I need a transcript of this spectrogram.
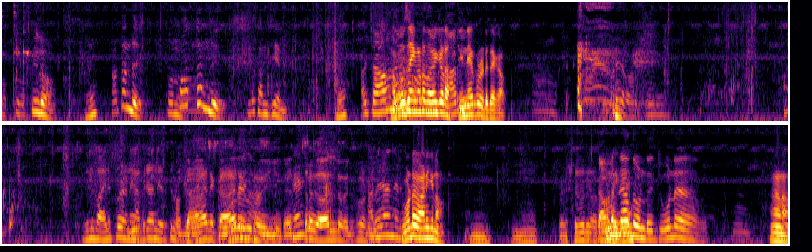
പത്ത് കിലോ പത്തുണ്ട്. പത്തുണ്ട്. ഇത് സംശയം അപ്പൊ ഇങ്ങോട്ട് നോക്കിക്കടാ. നിന്നെ കൂടെ എടുത്തേക്കാം. ഇതിന് വലിപ്പമാണ് അവരാണ് എടുത്ത് ചൂണ്ട കാണിക്കണോ? തമിഴ്നാത്തുണ്ട് ചൂണ്ട. ആണോ?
